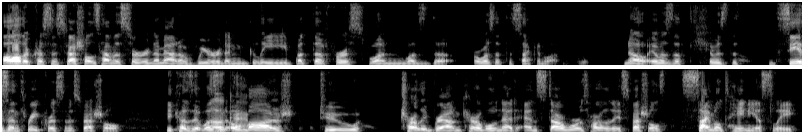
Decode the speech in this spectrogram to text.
All the Christmas specials have a certain amount of weird and Glee, but the first one was the or was it the second one? No, it was the it was the season three Christmas special because it was Okay. an homage to Charlie Brown, Carol Burnett, and Star Wars holiday specials simultaneously.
